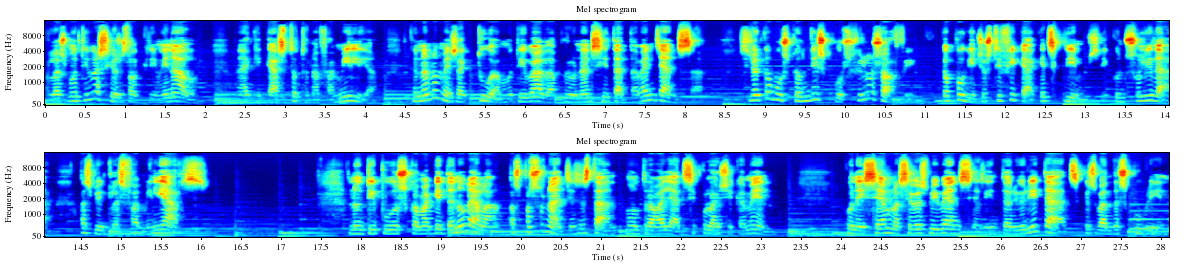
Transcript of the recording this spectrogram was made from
per les motivacions del criminal, en aquest cas tota una família, que no només actua motivada per una ansietat de venjança, sinó que busca un discurs filosòfic que pugui justificar aquests crims i consolidar els vincles familiars. En un tipus com aquest de novel·la, els personatges estan molt treballats psicològicament. Coneixem les seves vivències i interioritats que es van descobrint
